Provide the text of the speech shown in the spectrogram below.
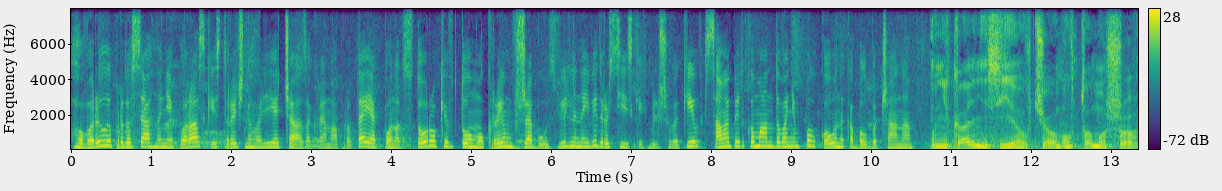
Говорили про досягнення й поразки історичного діяча, зокрема про те, як понад 100 років тому Крим вже був звільнений від російських більшовиків саме під командуванням полковника Болбочана. Унікальність є в чому? В тому, що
